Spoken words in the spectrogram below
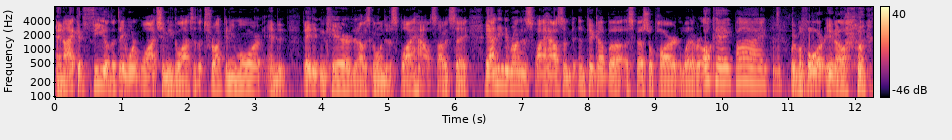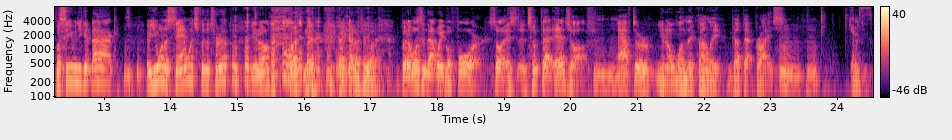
and I could feel that they weren't watching me go out to the truck anymore, and they didn't care that I was going to the supply house. I would say, "Hey, I need to run to the supply house and, and pick up a, a special part or whatever." Okay, bye. Where before, you know, we'll see you when you get back. Oh, you want a sandwich for the trip? You know, that kind of feeling. But it wasn't that way before, so it, it took that edge off after you know when they finally got that price. Yes.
